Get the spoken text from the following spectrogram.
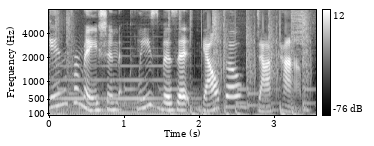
information, please visit galco.com.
